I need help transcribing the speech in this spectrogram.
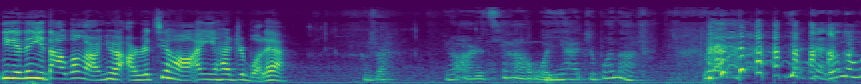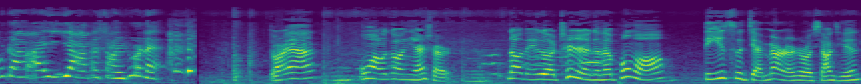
你给恁姨打个广告，你说二十七号俺姨还直播嘞。你说，你说二十七号我姨还直播呢。呀，这都弄不着，哎呀，还上学嘞。多少钱？我忘了告诉你件事儿。那那个晨晨跟他鹏鹏第一次见面的时候相亲，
